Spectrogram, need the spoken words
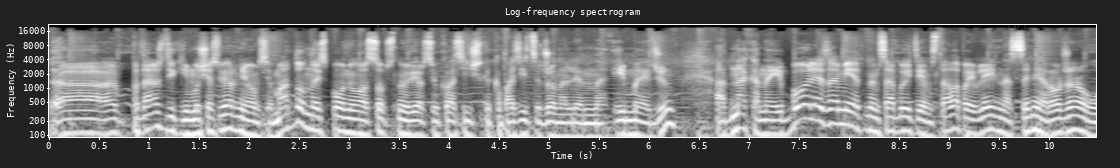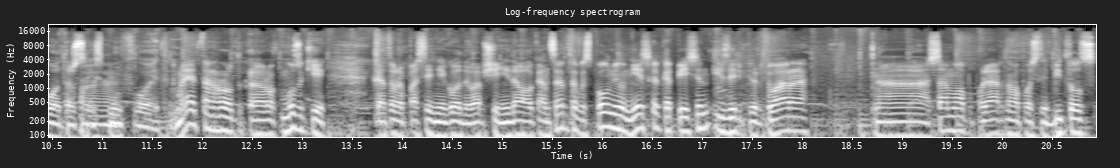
Э, подожди, к нему сейчас вернемся. Мадонна исполнила собственную версию классической композиции Джона Леннона «Imagine». Однако наиболее заметным событием стало появление на сцене Роджера Уотерса из Pink Floyd. Мэтр э, рок-музыки, который последние годы вообще не давал концертов, исполнил несколько песен из репертуара э, самого популярного после Битлз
